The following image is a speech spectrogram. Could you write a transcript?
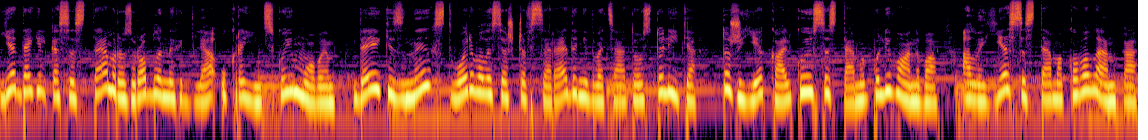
Є декілька систем, розроблених для української мови. Деякі з них створювалися ще всередині ХХ століття, тож є калькою системи Поліванова, але є система Коваленка.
